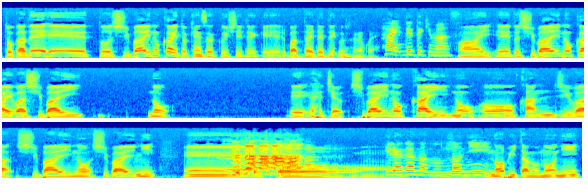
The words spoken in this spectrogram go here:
とかで、えっ、と、芝居の会と検索していただければ、大体出てくるんですかね、これ。はい出てきますはい、えっ、と、芝居の会は、芝居の、えー、違う、芝居の会のお漢字は、芝居の芝居に、えっ、と、ひらがなののにのび太ののに、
